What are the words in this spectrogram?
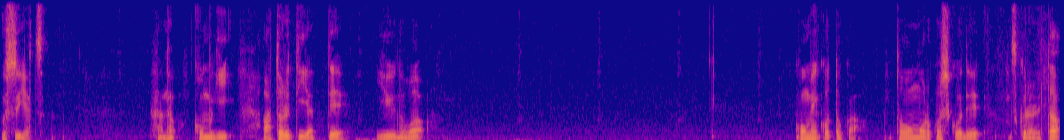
薄いやつ。あの小麦。あトルティーヤっていうのは米粉とかトウモロコシ粉で作られた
